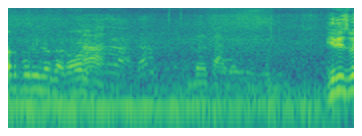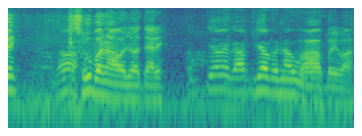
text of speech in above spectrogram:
દાળ પૂરી લગાડો ગિરીશભાઈ શું બનાવો છો અત્યારે? અત્યારે ગાંઠિયા વાહ ભાઈ વાહ.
